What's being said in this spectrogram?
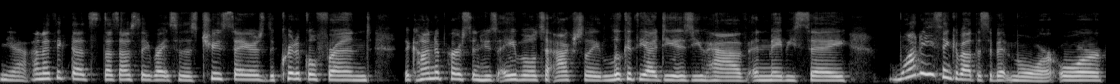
Yeah, and I think that's that's absolutely right. So there's truth sayers, the critical friend, the kind of person who's able to actually look at the ideas you have and maybe say, "Why do you think about this a bit more?" or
